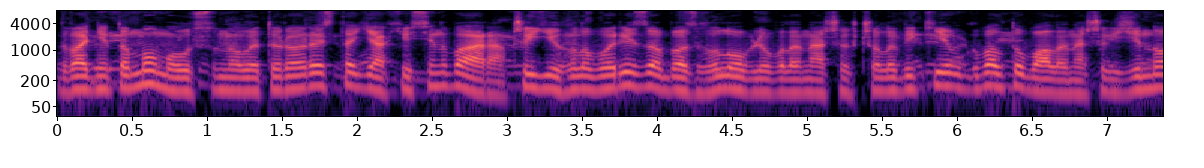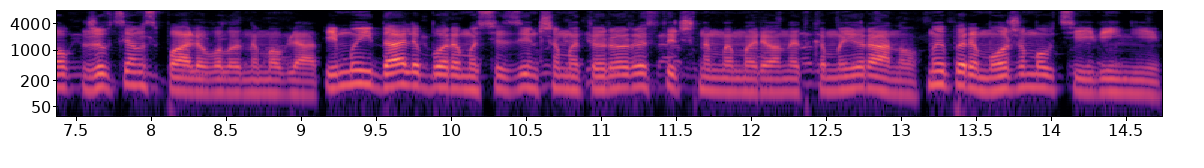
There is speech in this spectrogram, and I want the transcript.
Два дні тому ми усунули терориста Яхю Сінвара, чиї головорізи обезголовлювали наших чоловіків, гвалтували наших жінок, живцем спалювали немовлят. І ми й далі боремося з іншими терористичними маріонетками Ірану. Ми переможемо в цій війні.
